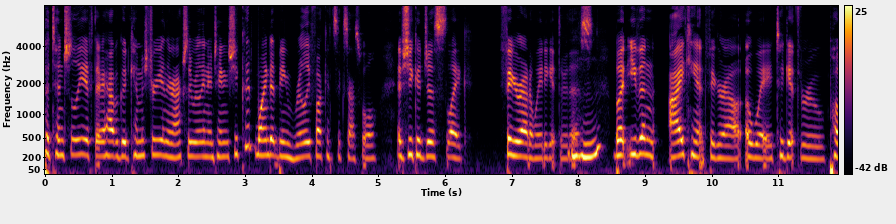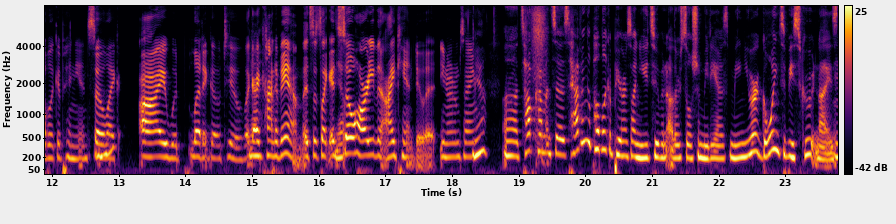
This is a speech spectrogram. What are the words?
potentially, if they have a good chemistry and they're actually really entertaining, she could wind up being really fucking successful if she could just like figure out a way to get through this. Mm-hmm. But even I can't figure out a way to get through public opinion. So Mm-hmm. like. I would let it go too. Like I kind of am. It's just like it's Yep. so hard. Even I can't do it. You know what I'm saying? Yeah. Uh, top comment says having a public appearance on YouTube and other social medias mean you are going to be scrutinized.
